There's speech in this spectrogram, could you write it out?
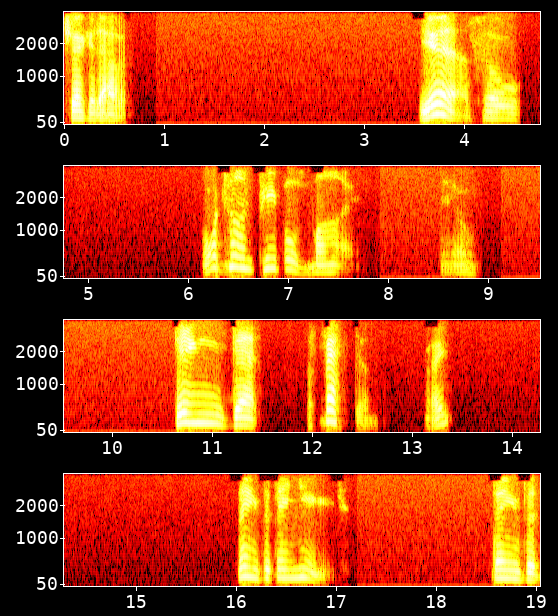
check it out. Yeah, so what's on people's mind? You know, things that affect them, right? Things that they need, things that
